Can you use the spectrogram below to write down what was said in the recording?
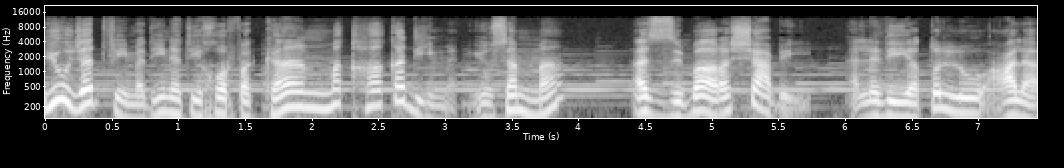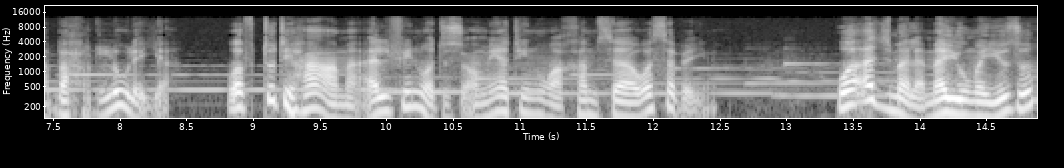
يوجد في مدينة خرفكان مقهى قديم يسمى الزبار الشعبي الذي يطل على بحر لولية وافتتح عام 1975 وأجمل ما يميزه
